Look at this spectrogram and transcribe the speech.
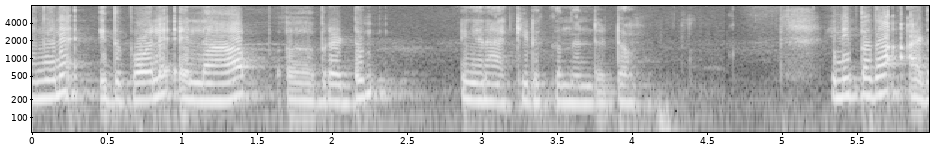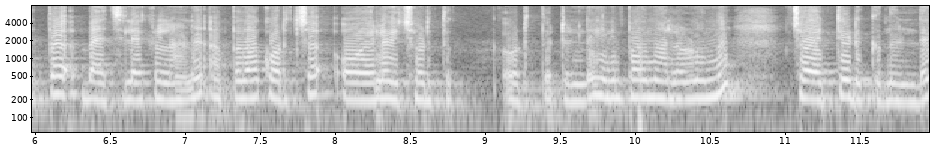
അങ്ങനെ ഇതുപോലെ എല്ലാ ബ്രെഡും ഇങ്ങനെ ആക്കി എടുക്കുന്നുണ്ട് കേട്ടോ ഇനിയിപ്പോൾ അതാ അടുത്ത ബാച്ചിലേക്കുള്ളതാണ്. അപ്പോൾ അതാ കുറച്ച് ഓയിൽ ഒഴിച്ചു കൊടുത്ത് കൊടുത്തിട്ടുണ്ട്. ഇനിയിപ്പോൾ അത് നല്ലോണം ഒന്ന് ചുഴറ്റിയെടുക്കുന്നുണ്ട്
